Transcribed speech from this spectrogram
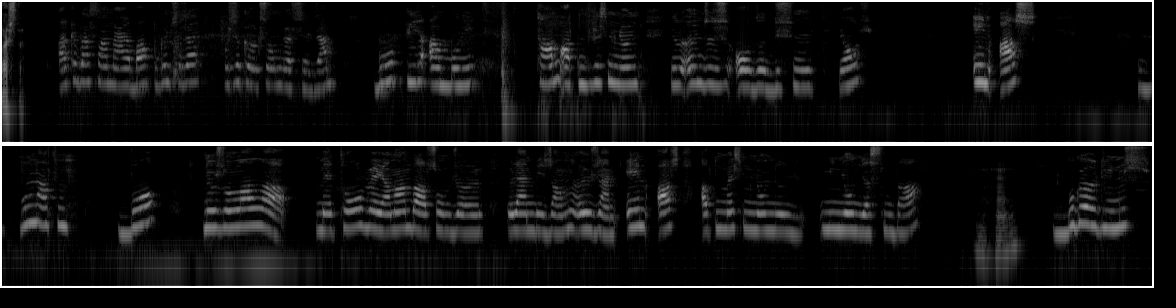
Başla. Arkadaşlar merhaba. Bugün size fırça koleksiyonu göstereceğim. Bu bir ammonit. Tam 65 milyon yıl önce olduğu düşünüyor. En az. Bunun altın, bu dinozorlarla meteor ve yanan dağ sonucu ölen bir canlı. O yüzden en az 65 milyon milyon yaşında. Bu gördüğünüz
